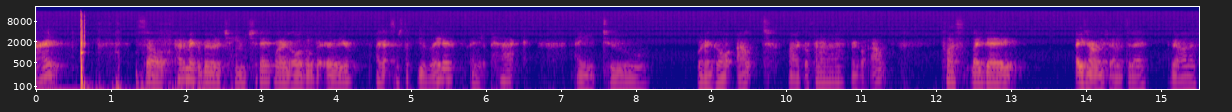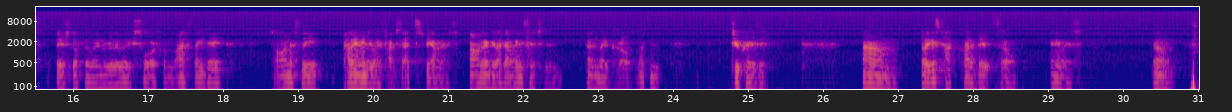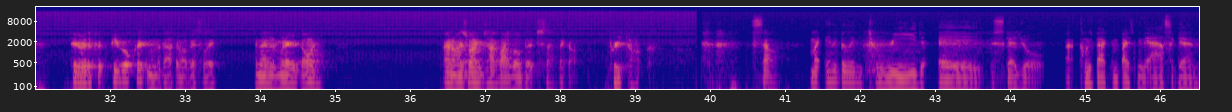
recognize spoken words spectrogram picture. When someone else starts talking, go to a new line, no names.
Alright. So, I had to make a bit of a change today. We're gonna go a little bit earlier. I got some stuff to do later. I need to pack. I need to. We're gonna go out. My girlfriend and I are gonna go out. Plus, leg day. Legs aren't really feeling it today, to be honest. They're still feeling really, really sore from last leg day. So, honestly, probably gonna do like five sets, to be honest. I'm gonna be like I'll six and, and leg curls. Nothing too crazy. Um, but I guess talk quite a bit, so, anyways. Um, take a really quick pee real quick. I'm in the bathroom, obviously. And then when I get going, I don't know, I just wanted to talk about a little bit, just have like a pre-talk. So, my inability to read a schedule uh, comes back and bites me in the ass again.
